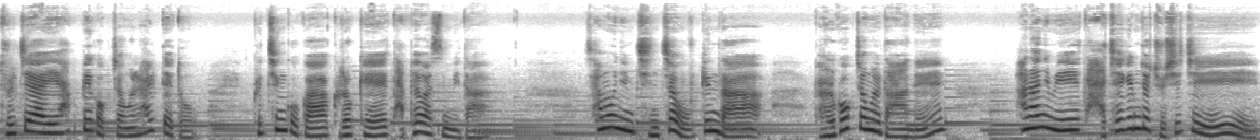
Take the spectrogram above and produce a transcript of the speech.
둘째 아이 학비 걱정을 할 때도 그 친구가 그렇게 답해왔습니다. 사모님 진짜 웃긴다. 별 걱정을 다 하네. 하나님이 다 책임져 주시지.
